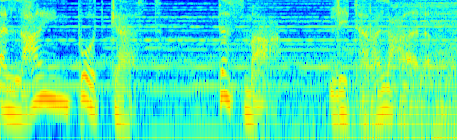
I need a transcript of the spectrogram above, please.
العين بودكاست. تسمع لترى العالم.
